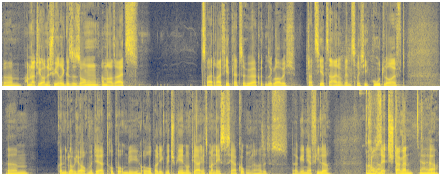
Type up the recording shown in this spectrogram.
Ähm, haben natürlich auch eine schwierige Saison. Andererseits zwei, drei, vier Plätze höher könnten sie, glaube ich, platziert sein. Und wenn es richtig gut läuft, ähm, können die, glaube ich, auch mit der Truppe um die Europa League mitspielen. Und ja, jetzt mal nächstes Jahr gucken. Ne? Also das, da gehen ja viele Korsettstangen. Oh, ja. ja, ja.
